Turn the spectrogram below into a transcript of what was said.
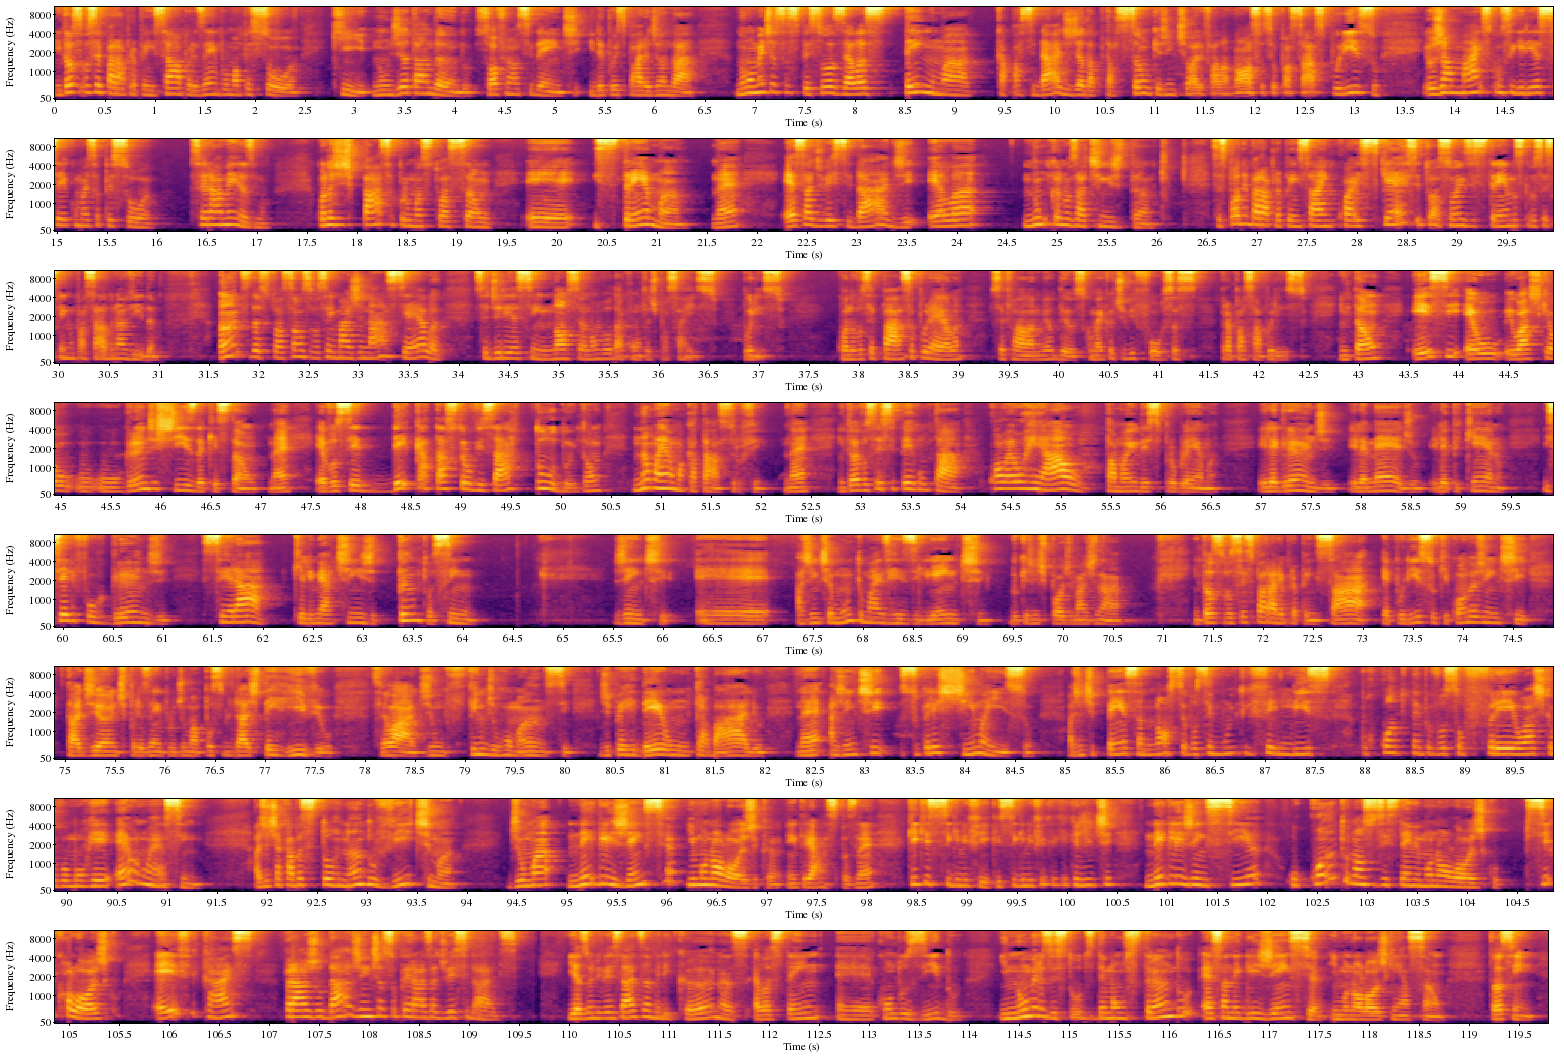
Então, se você parar para pensar, por exemplo, uma pessoa que num dia está andando, sofre um acidente e depois para de andar, normalmente essas pessoas elas têm uma capacidade de adaptação que a gente olha e fala: nossa, se eu passasse por isso, eu jamais conseguiria ser como essa pessoa. Será mesmo? Quando a gente passa por uma situação é, extrema, né? Essa adversidade, ela nunca nos atinge tanto. Vocês podem parar para pensar em quaisquer situações extremas que vocês tenham passado na vida. Antes da situação, se você imaginasse ela, você diria assim: Nossa, eu não vou dar conta de passar isso, por isso. Quando você passa por ela, você fala: Meu Deus, como é que eu tive forças para passar por isso? Então, esse é o, eu acho que é o, o, o, grande X da questão, né? É você decatastrofizar tudo. Então, não é uma catástrofe, né? Então, é você se perguntar qual é o real tamanho desse problema. Ele é grande? Ele é médio? Ele é pequeno? E se ele for grande, será que ele me atinge tanto assim? Gente, é, a gente é muito mais resiliente do que a gente pode imaginar. Então, se vocês pararem para pensar, é por isso que quando a gente está diante, por exemplo, de uma possibilidade terrível, sei lá, de um fim de um romance, de perder um trabalho, né? A gente superestima isso. A gente pensa, nossa, eu vou ser muito infeliz, por quanto tempo eu vou sofrer, eu acho que eu vou morrer. É ou não é assim? A gente acaba se tornando vítima de uma negligência imunológica, entre aspas, né? O que, que isso significa? Isso significa que a gente negligencia o quanto o nosso sistema imunológico psicológico é eficaz para ajudar a gente a superar as adversidades. E as universidades americanas, elas têm é, conduzido inúmeros estudos demonstrando essa negligência imunológica em ação. Então, assim,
